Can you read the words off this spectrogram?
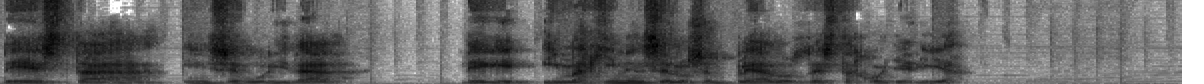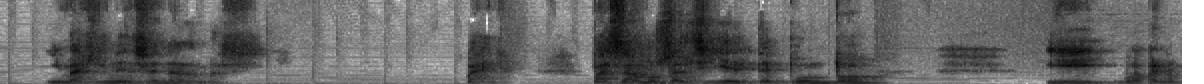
de esta inseguridad. De, imagínense los empleados de esta joyería. Imagínense nada más. Bueno, pasamos al siguiente punto y bueno,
